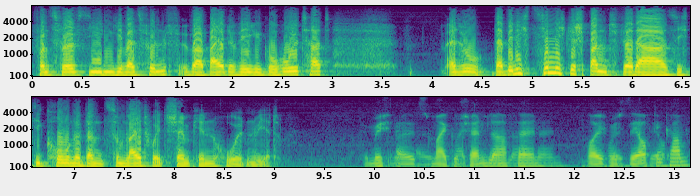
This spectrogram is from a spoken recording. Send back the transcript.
von zwölf Siegen jeweils fünf über beide Wege geholt hat. Also da bin ich ziemlich gespannt, wer da sich die Krone dann zum Lightweight Champion holen wird. Für mich als Michael Chandler Fan freue ich mich sehr auf den Kampf.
